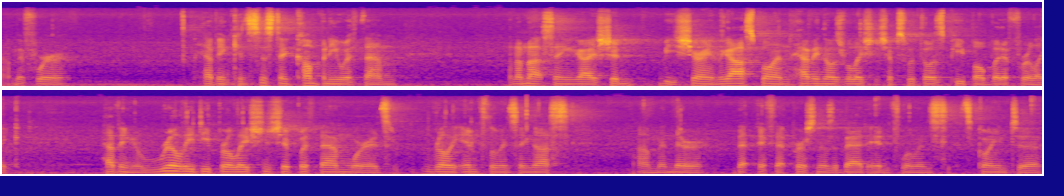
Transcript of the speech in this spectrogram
um, if we're having consistent company with them. And I'm not saying you guys shouldn't be sharing the gospel and having those relationships with those people, but if we're like having a really deep relationship with them where it's really influencing us, um, and they're, if that person is a bad influence, it's going to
